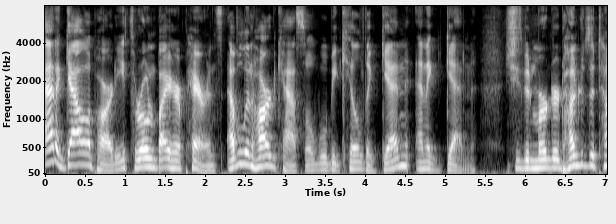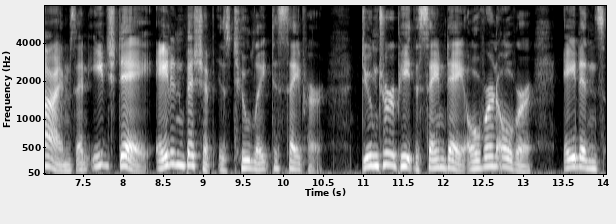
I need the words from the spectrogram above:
At a gala party thrown by her parents, Evelyn Hardcastle will be killed again and again. She's been murdered hundreds of times, and each day, Aidan Bishop is too late to save her. Doomed to repeat the same day over and over, Aidan's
